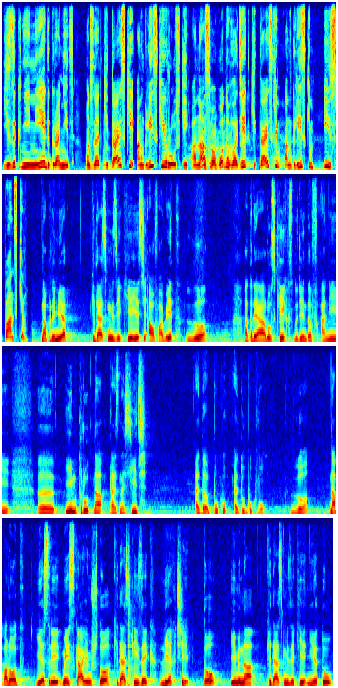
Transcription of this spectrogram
язык не имеет границ. Он знает китайский, английский и русский. Она свободно владеет китайским, английским и испанским. Например, в китайском языке есть алфавит «г», а для русских студентов они, э, им трудно произносить эту букву. Эту букву. Г. Наоборот, если мы скажем, что китайский язык легче, то именно В китайском языке нету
